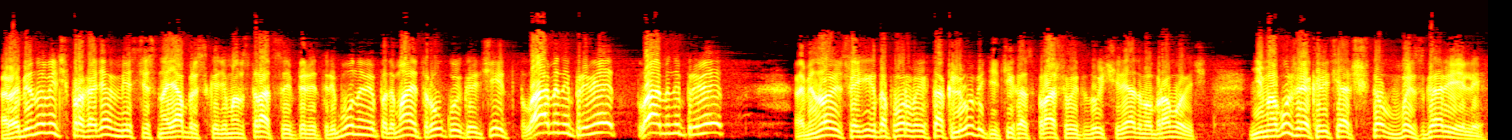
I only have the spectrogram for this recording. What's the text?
Рабинович, проходя вместе с ноябрьской демонстрацией перед трибунами, поднимает руку и кричит «Пламенный привет! Пламенный привет!» Рабинович, с каких-то пор вы их так любите? Тихо спрашивает идущий рядом Абрамович. «Не могу же я кричать, чтоб вы сгорели?»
